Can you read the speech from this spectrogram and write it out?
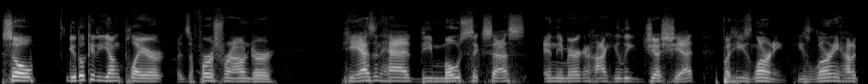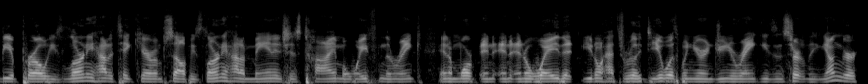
So you look at a young player as a first rounder. He hasn't had the most success in the American Hockey League just yet, but he's learning. He's learning how to be a pro. He's learning how to take care of himself. He's learning how to manage his time away from the rink in a more in, in, in a way that you don't have to really deal with when you're in junior rankings and certainly younger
